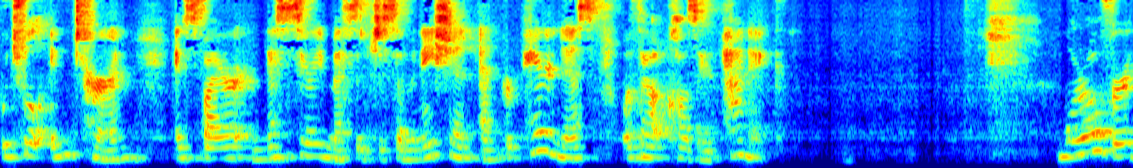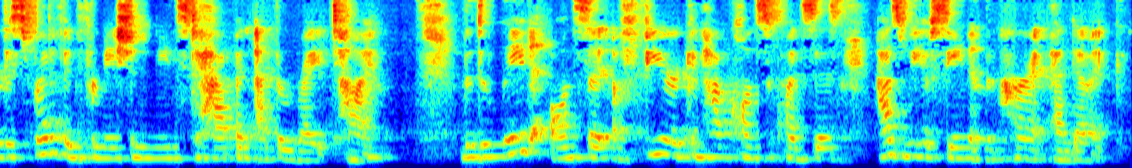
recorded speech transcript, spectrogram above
which will in turn inspire necessary message dissemination and preparedness without causing panic. Moreover, the spread of information needs to happen at the right time. The delayed onset of fear can have consequences, as we have seen in the current pandemic.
